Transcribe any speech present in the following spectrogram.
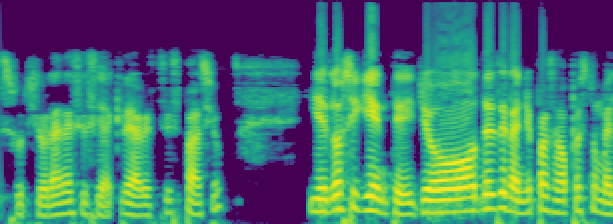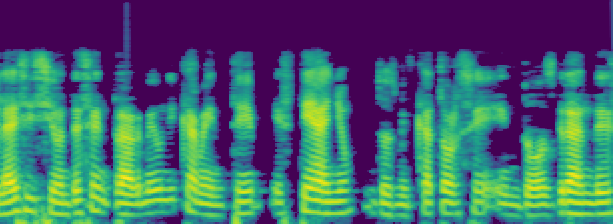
surgió la necesidad de crear este espacio. Y es lo siguiente, yo desde el año pasado pues tomé la decisión de centrarme únicamente este año, 2014, en dos grandes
